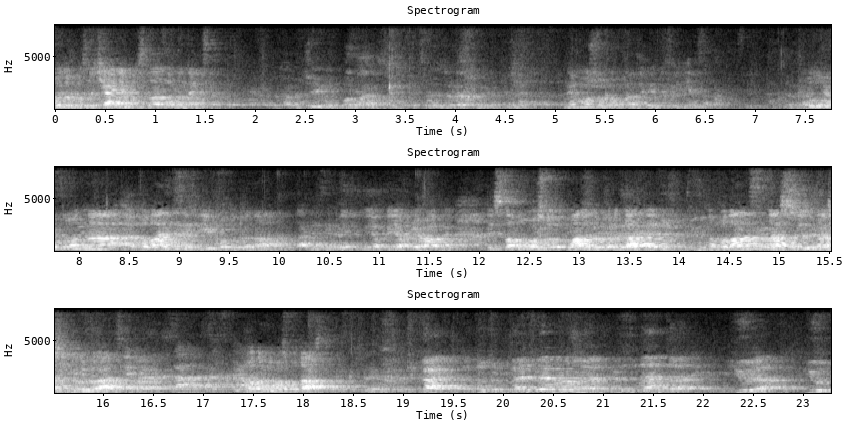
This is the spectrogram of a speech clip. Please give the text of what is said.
водопостачанням села Заводиця. А в чому баланс Не можу вам дати відповіді. Було воно на балансі. Так, я, я пригадую. Десь слава Богу, що мали би передати на баланс наші, наші меліорації. Водному господарству. Чекайте, ну тут перед виборами президента Юля Ют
